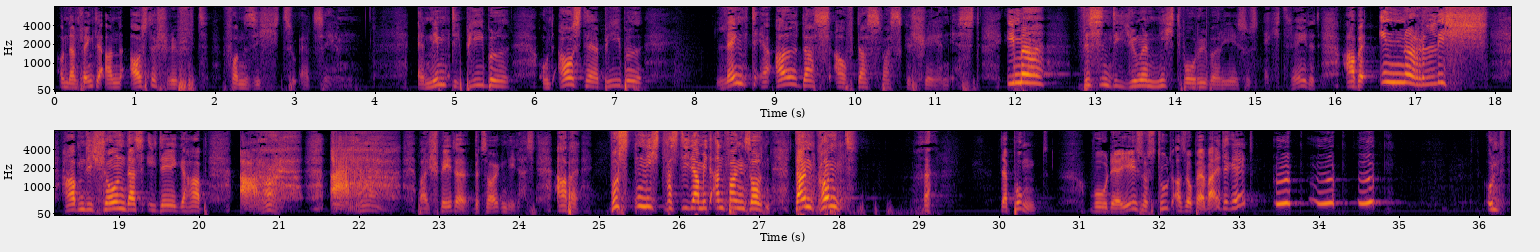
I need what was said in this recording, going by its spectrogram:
Und dann fängt er an, aus der Schrift von sich zu erzählen. Er nimmt die Bibel und aus der Bibel lenkt er all das auf das, was geschehen ist. Immer wissen die Jünger nicht, worüber Jesus echt redet. Aber innerlich haben die schon das Idee gehabt. Aha, aha, weil später bezeugen die das. Aber wussten nicht, was die damit anfangen sollten. Dann kommt der Punkt, wo der Jesus tut, als ob er weitergeht. Und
